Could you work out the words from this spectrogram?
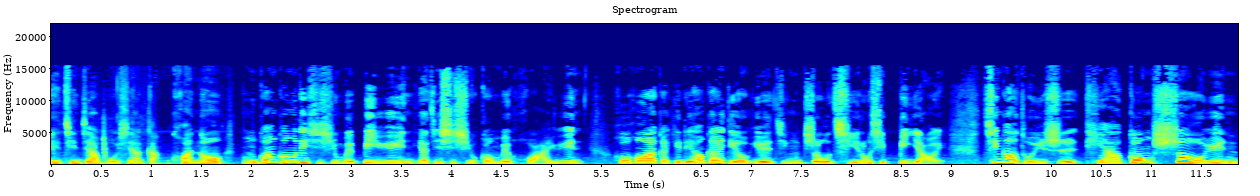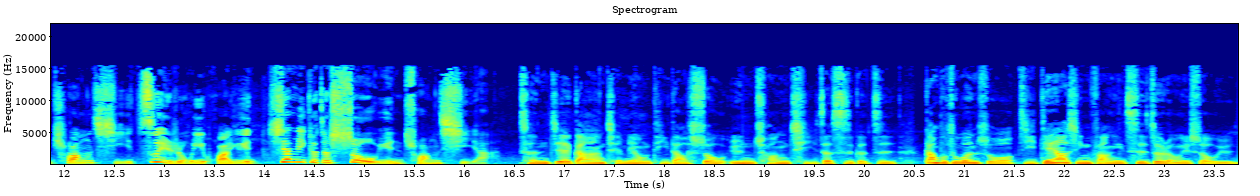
诶，真正无啥共款哦。不管讲你是想要避孕，也只是想讲要怀孕，好好啊，家己了解到月经周期拢是必要的。请教涂医师，听讲受孕窗期最容易怀孕，什么叫做受孕窗期啊？承接刚刚前面我们提到受孕窗期这四个字，刚不是问说几天要行房一次最容易受孕？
